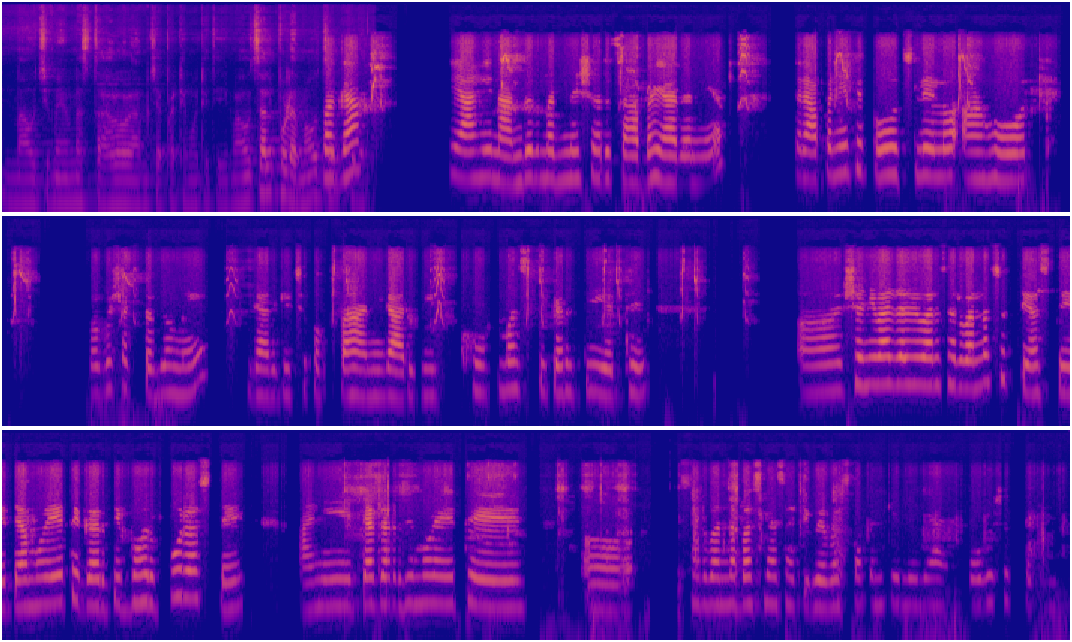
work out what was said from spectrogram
आणि माऊची मम्मी मस्त हळूहळू आमच्या पाठीሞठी ती माऊ चाल पुढं माऊ चाल बघा. पुढं. हे आहे नांदूर मधमेश्वरचं अभयारण्य. तर आपण इथे पोहोचलेलो आहोत. बघू शकता तुम्ही गार्गीचे पप्पा आणि गार्गी खूप मस्ती करते येथे. अं, शनिवार रविवार सर्वांना सुट्टी असते त्यामुळे येथे गर्दी भरपूर असते. आणि त्या गर्दीमुळे येथे अं, सर्वांना बसण्यासाठी व्यवस्था पण केलेली आहे. बघू शकता तुम्ही.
